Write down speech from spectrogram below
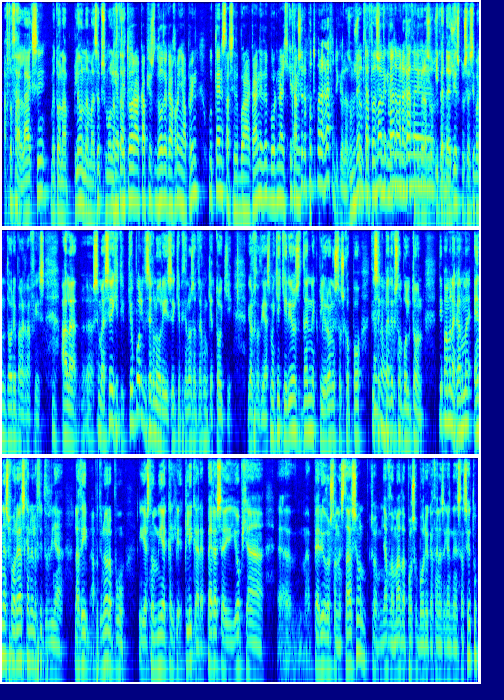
Αυτό θα αλλάξει με το να πλέον να μαζέψουμε όλα Γιατί αυτά. τώρα κάποιος 12 χρόνια πριν ούτε ένσταση δεν μπορεί να κάνει, δεν μπορεί να έχει Και δεν κάνει. ξέρω πότε παραγράφονται κιόλας. Νομίζω Δεν ότι τα αυτό είναι θυμάται και μετά καν αν παραγράφονται ήταν, κιόλας. ε, Οι πενταετίες που σας είπαν το όριο παραγραφής. Αλλά ε, σημασία έχει ότι και ο πολίτης δεν γνωρίζει και πιθανώς να τρέχουν και τόκοι για αυτό το διάστημα και κυρίως δεν εκπληρώνει στο σκοπό της βέβαια. εκπαίδευσης των πολιτών. Τι πάμε να κάνουμε, ένας φορέας κάνει όλη αυτή τη δουλειά. Δηλαδή, από την ώρα που η αστυνομία κλ- κλίκαρε, πέρασε η όποια ε, περίοδος των ενστάσεων, ξέρω, μια εβδομάδα πόσο μπορεί ο καθένας να κάνει την ενστασή του,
